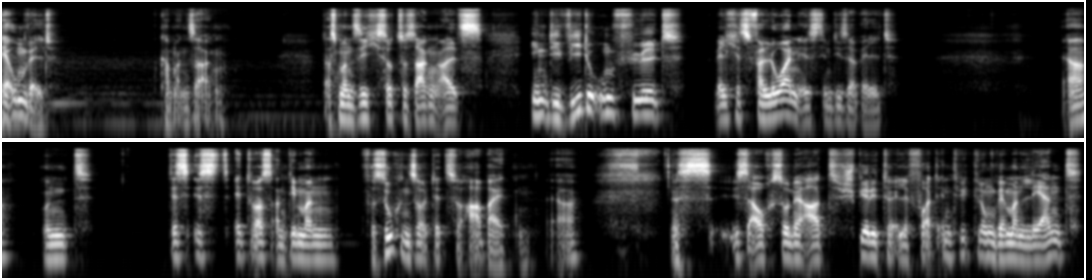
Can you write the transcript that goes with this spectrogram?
der Umwelt, kann man sagen. Dass man sich sozusagen als Individuum fühlt, welches verloren ist in dieser Welt. Ja, und das ist etwas, an dem man versuchen sollte zu arbeiten. Ja, es ist auch so eine Art spirituelle Fortentwicklung, wenn man lernt,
